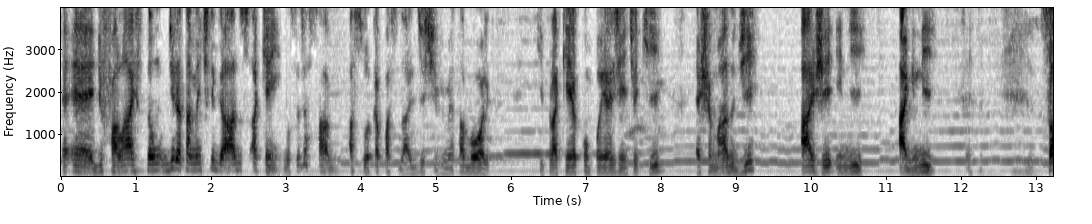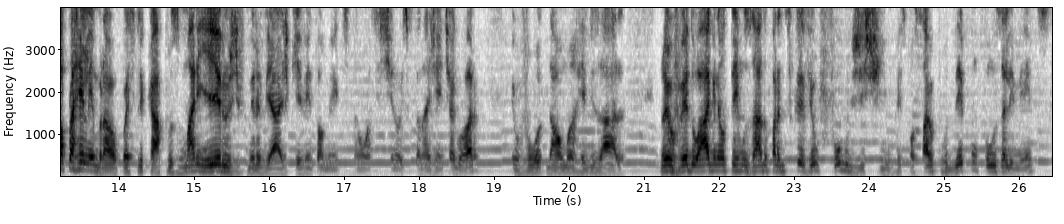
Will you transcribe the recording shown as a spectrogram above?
é, é, de falar estão diretamente ligados a quem? Você já sabe, a sua capacidade digestiva e metabólica que para quem acompanha a gente aqui é chamado de AGNI, Agni. Só para relembrar ou para explicar para os marinheiros de primeira viagem que eventualmente estão assistindo ou escutando a gente agora, eu vou dar uma revisada. No Ayurveda, Agni é um termo usado para descrever o fogo digestivo, responsável por decompor os alimentos,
